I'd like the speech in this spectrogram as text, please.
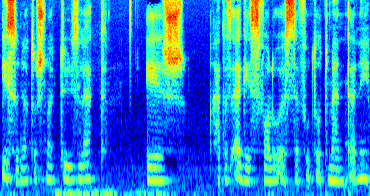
Iszonyatos nagy tűz lett, és hát az egész falu összefutott menteni.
